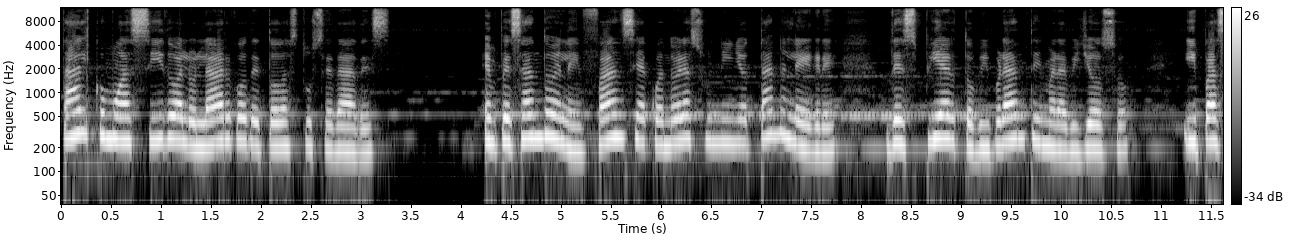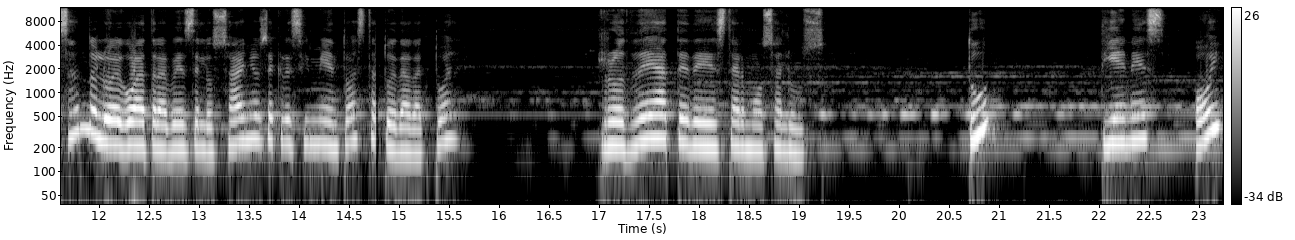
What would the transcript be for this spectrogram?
tal como has sido a lo largo de todas tus edades, empezando en la infancia cuando eras un niño tan alegre, despierto, vibrante y maravilloso, y pasando luego a través de los años de crecimiento hasta tu edad actual. Rodéate de esta hermosa luz. Tú tienes hoy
